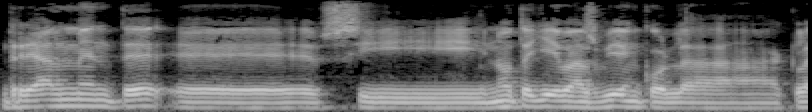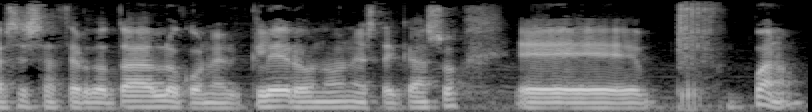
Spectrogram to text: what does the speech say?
realmente, eh, si no te llevas bien con la clase sacerdotal o con el clero, ¿no? En este caso, eh, bueno,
